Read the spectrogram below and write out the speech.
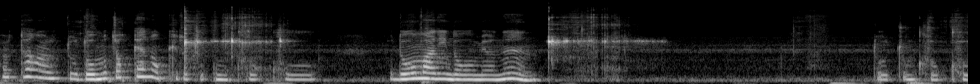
설탕을 또 너무 적게 넣기도 조금 그렇고 너무 많이 넣으면은 또 좀 그렇고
